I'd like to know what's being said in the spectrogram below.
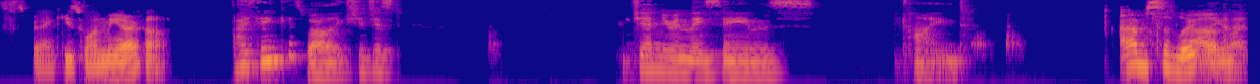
Spanky's won me over. I think as well, like she just genuinely seems kind. Absolutely. Um,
